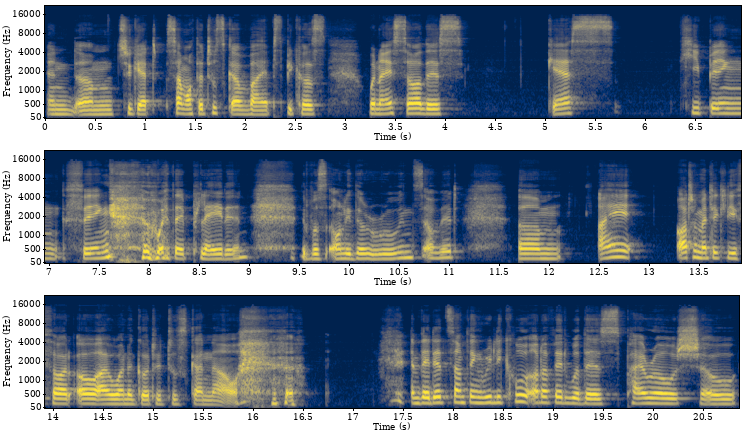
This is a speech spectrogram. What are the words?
and um, to get some of the Tuska vibes. Because when I saw this gas keeping thing where they played in, it was only the ruins of it. Um, I automatically thought, oh, I want to go to Tuska now. and they did something really cool out of it with this pyro show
